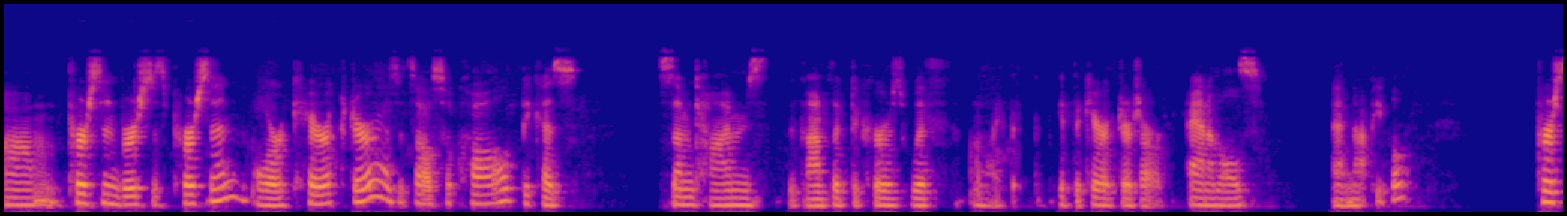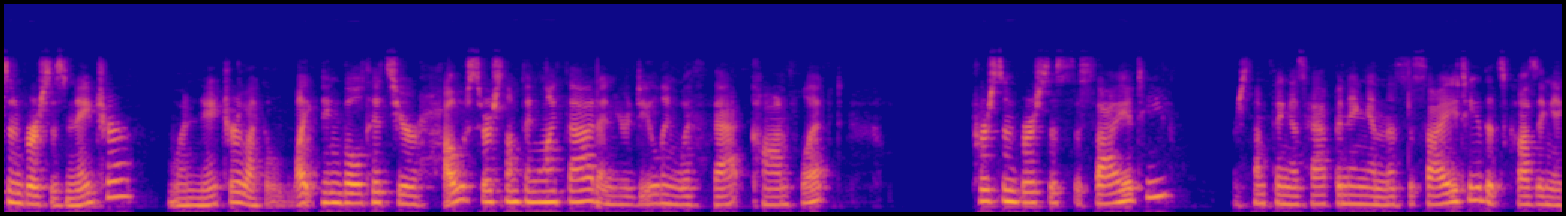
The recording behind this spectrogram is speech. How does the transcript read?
um, person versus person, or character, as it's also called, because sometimes the conflict occurs with like if the characters are animals and not people. Person versus nature, when nature, like a lightning bolt, hits your house or something like that, and you're dealing with that conflict. person versus society, or something is happening in the society that's causing a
